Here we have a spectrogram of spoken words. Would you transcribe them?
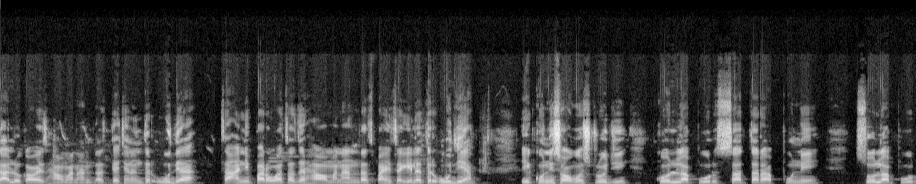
तालुकावाईज हवामान अंदाज. त्याच्यानंतर उद्याचा आणि परवाचा जर हवामान अंदाज पाहायचा गेला तर उद्या एकोणीस ऑगस्ट रोजी कोल्हापूर सातारा पुणे सोलापूर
